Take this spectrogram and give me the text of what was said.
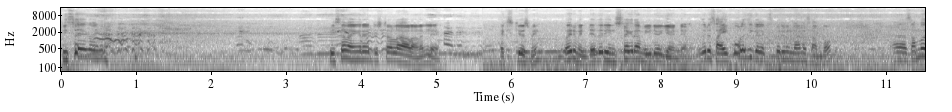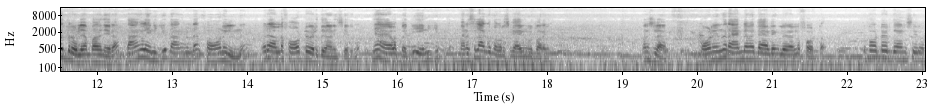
പിസയൊക്കെ പിസ ഭയങ്കരമായിട്ട് ഇഷ്ടമുള്ള ആളാണല്ലേ? എക്സ്ക്യൂസ് മീ ഒരു മിനിറ്റ് ഇതൊരു ഇൻസ്റ്റാഗ്രാം വീഡിയോയ്ക്ക് വേണ്ടിയാണ്. ഇതൊരു സൈക്കോളജിക്കൽ എക്സ്പെരിമെന്റ് ആണ് സംഭവം. സംഭവം ഇത്രേ ഉള്ളൂ. ഞാൻ പറഞ്ഞുതരാം. താങ്കൾ എനിക്ക് താങ്കളുടെ ഫോണിൽ നിന്ന് ഒരാളുടെ ഫോട്ടോ എടുത്ത് കാണിച്ചിരുന്നു. ഞാൻ അയാളെ പറ്റി എനിക്ക് മനസ്സിലാക്കുന്ന കുറച്ച് കാര്യങ്ങൾ പറയും. മനസ്സിലാകും ഫോണിൽ നിന്ന് റാൻഡമായിട്ട് ആരെങ്കിലും ഒരാളുടെ ഫോട്ടോ ഫോട്ടോ എടുത്ത് കാണിച്ചു തരുമോ?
